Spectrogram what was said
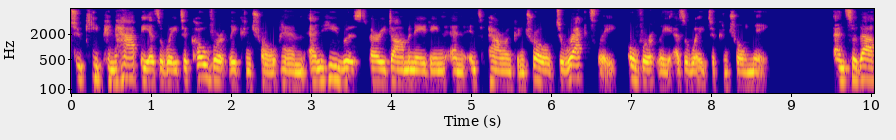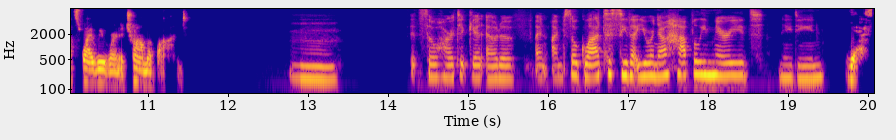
to keep him happy as a way to covertly control him. And he was very dominating and into power and control directly, overtly as a way to control me. And so that's why we were in a trauma bond. Mm. It's so hard to get out of. And I'm so glad to see that you are now happily married, Nadine. Yes.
